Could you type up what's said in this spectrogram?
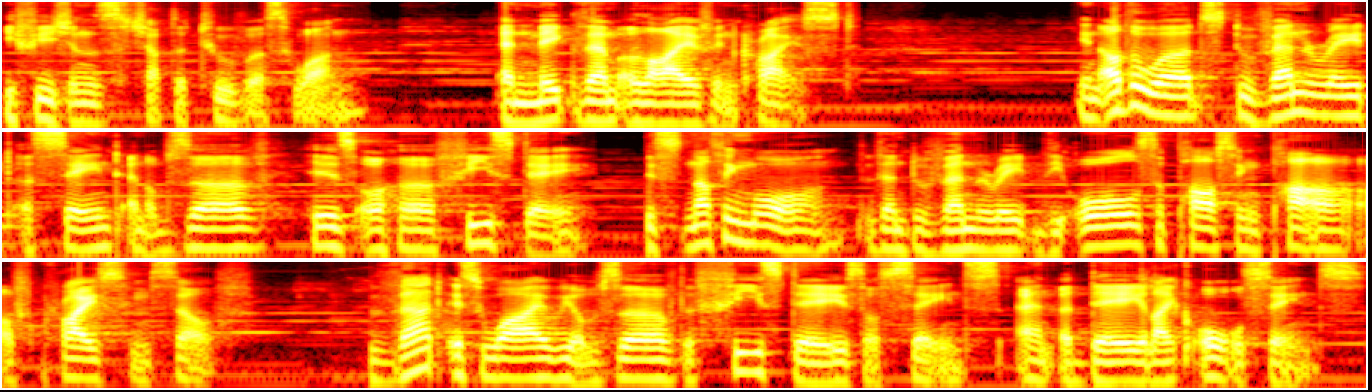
Ephesians chapter 2 verse 1, and make them alive in Christ. In other words, to venerate a saint and observe his or her feast day is nothing more than to venerate the all surpassing power of Christ Himself. That is why we observe the feast days of saints and a day like all saints.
